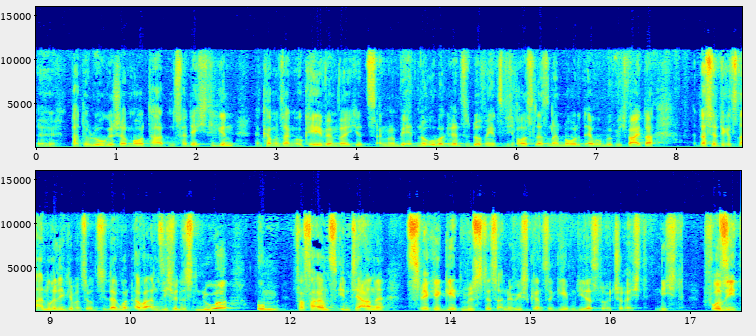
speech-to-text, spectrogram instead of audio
äh, pathologischer Mordtaten verdächtigen, dann kann man sagen, okay, wenn wir jetzt angenommen, wir hätten eine Obergrenze, dürfen wir jetzt nicht rauslassen, dann mordet er womöglich weiter. Das hätte jetzt eine andere Legitimationshintergrund, aber an sich, wenn es nur um verfahrensinterne Zwecke geht, müsste es eine Höchstgrenze geben, die das deutsche Recht nicht vorsieht.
